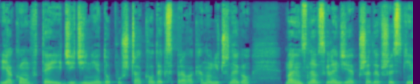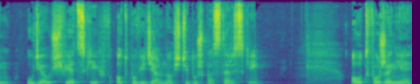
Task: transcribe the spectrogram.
jaką w tej dziedzinie dopuszcza kodeks prawa kanonicznego, mając na względzie przede wszystkim udział świeckich w odpowiedzialności duszpasterskiej. O tworzenie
